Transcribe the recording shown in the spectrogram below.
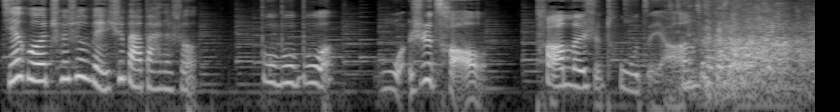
结果锤锤委屈巴巴地说：“不不不，我是草，他们是兔子呀。”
